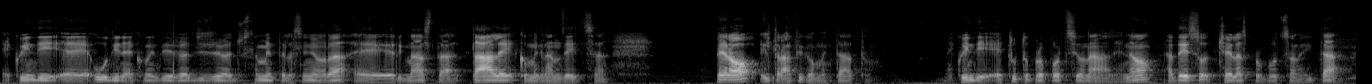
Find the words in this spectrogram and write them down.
e quindi eh, Udine, come diceva, diceva, giustamente la signora, è rimasta tale come grandezza, però il traffico è aumentato e quindi è tutto proporzionale, no? Adesso c'è la sproporzionalità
